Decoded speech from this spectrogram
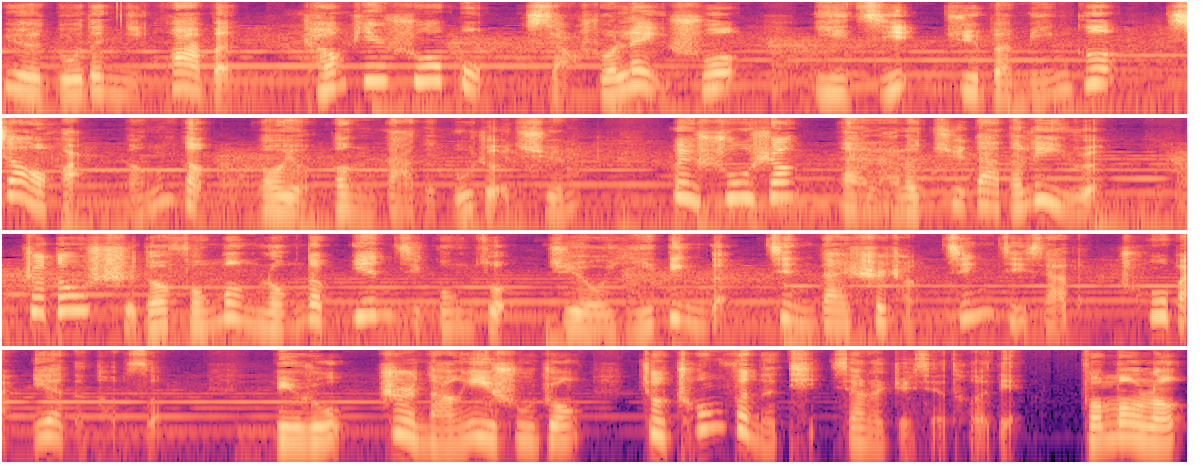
阅读的拟话本、长篇说部、小说类说，以及剧本民歌、笑话等等，都有更大的读者群，为书商带来了巨大的利润。这都使得冯梦龙的编辑工作具有一定的近代市场经济下的出版业的特色。比如《智囊》一书中就充分地体现了这些特点。冯梦龙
